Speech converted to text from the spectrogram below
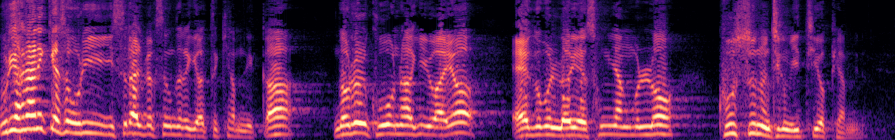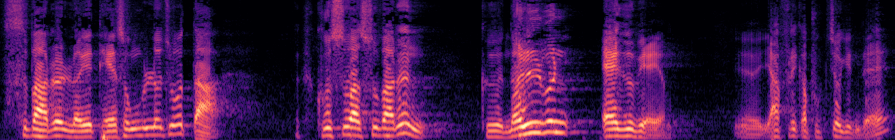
우리 하나님께서 우리 이스라엘 백성들에게 어떻게 합니까? 너를 구원하기 위하여 애굽을 너의 속량물로 구스는 지금 이티오피아입니다. 스바를 너의 대속물로 주었다. 구스와 수바는 그 넓은 애굽이에요. 예, 아프리카 북쪽인데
